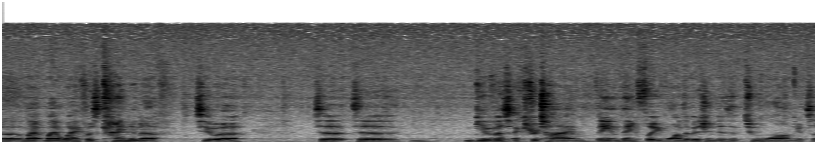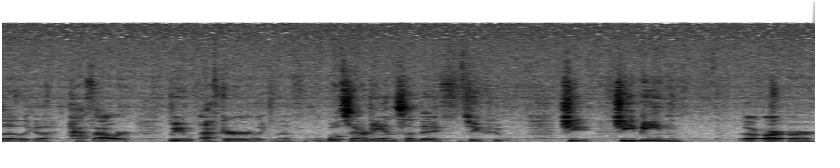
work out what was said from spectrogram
uh, my my wife was kind enough to uh, to to give us extra time, and thankfully, WandaVision isn't too long. It's uh, like a half hour. We after like both Saturday and Sunday. She she she being our our,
